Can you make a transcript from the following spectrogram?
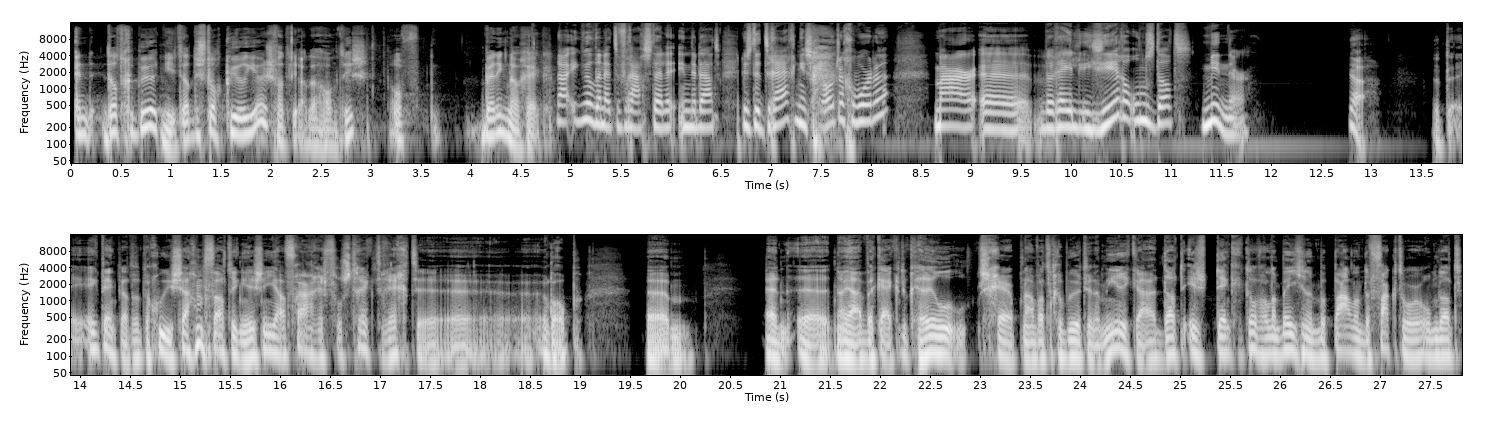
En dat gebeurt niet. Dat is toch curieus wat hier aan de hand is? Of ben ik nou gek? Nou, ik wilde net de vraag stellen, inderdaad. Dus de dreiging is groter geworden, maar uh, we realiseren ons dat minder. Ja, het, ik denk dat het een goede samenvatting is. En jouw vraag is volstrekt terecht, uh, Rob. Um, en uh, nou ja, we kijken natuurlijk heel scherp naar wat er gebeurt in Amerika. Dat is denk ik toch wel een beetje een bepalende factor, omdat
